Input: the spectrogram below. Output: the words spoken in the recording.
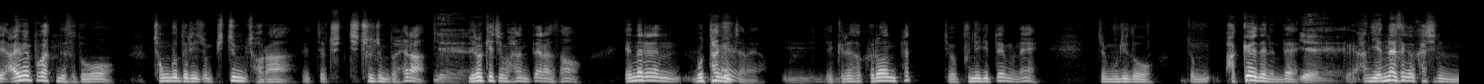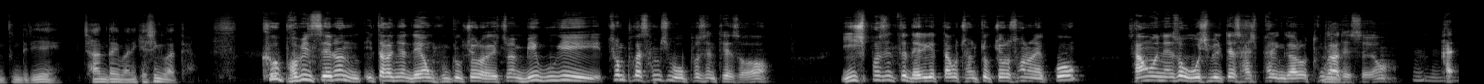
이제 IMF 같은 데서도 정부들이 좀 빚 좀 져라, 지출 좀 더 해라 예. 이렇게 지금 하는 때라서 옛날에는 못 하겠잖아요. 음. 이제 그래서 그런 패, 저 분위기 때문에 좀 우리도 좀 바뀌어야 되는데 예. 그 아주 옛날 생각하시는 분들이 자한당이 많이 계신 것 같아요. 그 법인세는 이따가 이제 내용 본격적으로 하겠지만 미국이 트럼프가 35%에서 20% 내리겠다고 전격적으로 선언했고 상원에서 51대 48인가로 통과가 됐어요. 가-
